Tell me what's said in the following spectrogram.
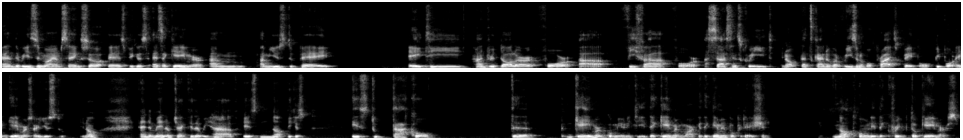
and the reason why I'm saying so is because as a gamer, I'm I'm used to pay eighty, hundred dollar for uh, FIFA, for Assassin's Creed, you know, that's kind of a reasonable price people people and gamers are used to, you know. And the main objective that we have is not because is to tackle the gamer community, the gamer market, the gaming population, not only the crypto gamers.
